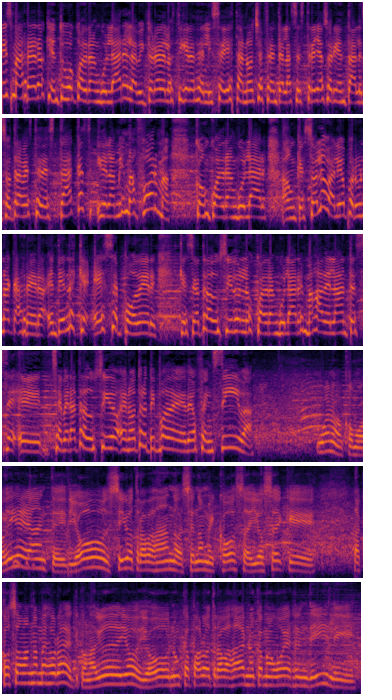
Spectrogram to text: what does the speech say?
Cris Marrero, quien tuvo cuadrangular en la victoria de los Tigres del Licey esta noche frente a las Estrellas Orientales. Otra vez te destacas y de la misma forma con cuadrangular, aunque solo valió por una carrera, ¿entiendes que ese poder que se ha traducido en los cuadrangulares más adelante se, eh, verá traducido en otro tipo de, ofensiva? Bueno, como dije antes, yo sigo trabajando, haciendo mis cosas yo sé que las cosas van a mejorar con la ayuda de Dios. Yo nunca paro de trabajar, nunca me voy a rendir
